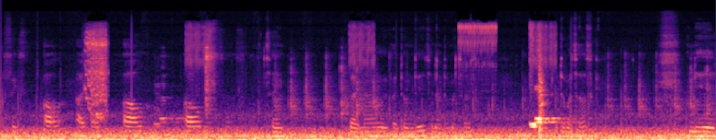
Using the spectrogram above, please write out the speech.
I fixed all. I done all. All. mixes. So, right now, if I done this and I do my task, I do my task. I need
